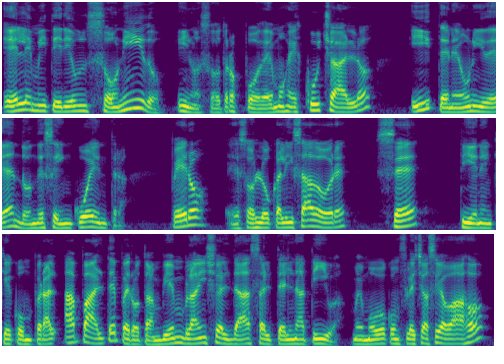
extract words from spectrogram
él emitiría un sonido y nosotros podemos escucharlo y tener una idea en dónde se encuentra. Pero esos localizadores se tienen que comprar aparte, pero también Blind Shell da esa alternativa. Me muevo con flecha hacia abajo.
